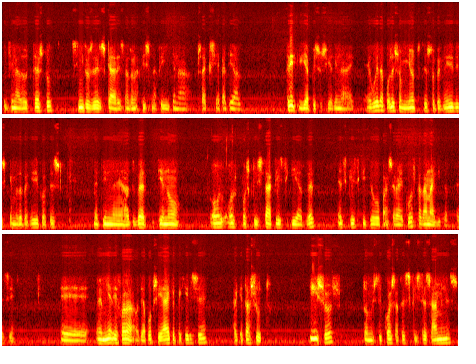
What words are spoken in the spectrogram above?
και τις δυνατότητες του, συνήθως δεν ρισκάρεις να τον αφήσεις να φύγει και να ψάξει για κάτι άλλο. Τρίτη διαπίστωση για την ΑΕΚ. Εγώ είδα πολλές ομοιότητες στο παιχνίδι της και με το παιχνίδι προχθές με την ε, Adverb. Τι εννοώ, Ό- όπως κλειστά κλείστηκε η Adverb, έτσι κλείστηκε και ο Πανσεραϊκός κατά ανάγκη βέβαια, έτσι. Ε, με μια διαφορά, ότι απόψε η ΑΕΚ επιχείρησε αρκετά σουτ. Ίσως το μυστικό σε αυτές τις κλειστές άμυνες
